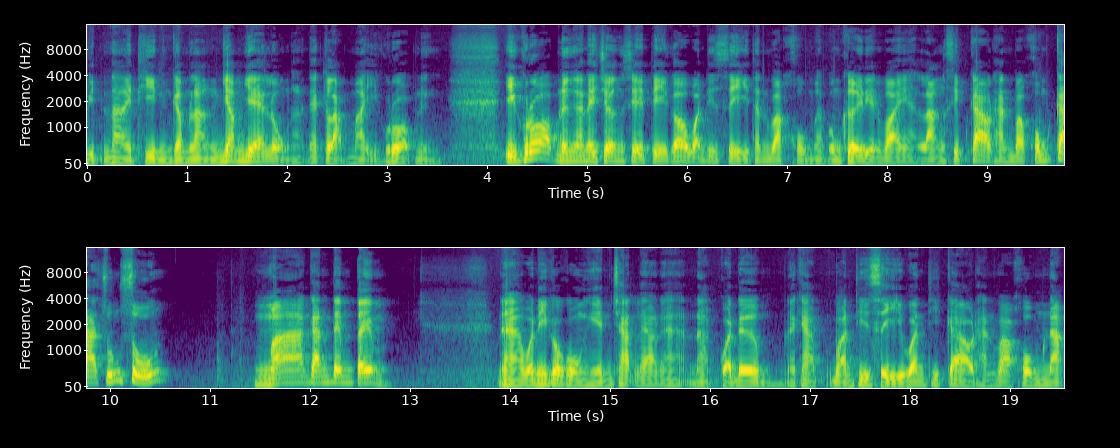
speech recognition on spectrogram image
วิด -19 กำลังย่ำแย่ลงได้กลับมาอีกรอบหนึ่ง อีกรอบหนึ่งในเชิงเศรษฐก็วันที่ 4 ธันวาคม ผมเคยเรียนไว้หลัง 19 ธันวาคมการสูงสูง มากันเต็มเต็มนะวันนี้ก็คงเห็นชัดแล้วนะหนักกว่าเดิมนะครับ วันที่ 4 วันที่9ธันวาคมหนัก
